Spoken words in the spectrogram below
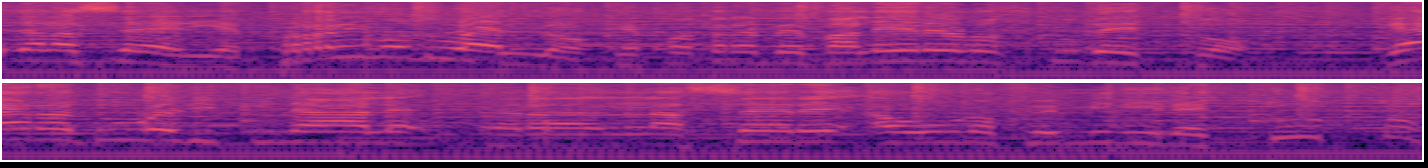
dalla serie. Primo duello che potrebbe valere lo scudetto. Gara 2 di finale per la Serie A1 femminile. Tutto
